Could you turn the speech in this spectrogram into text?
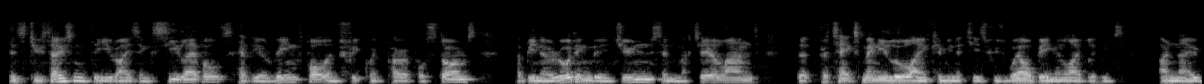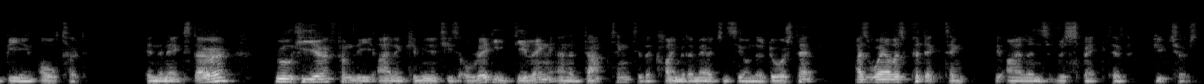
Since 2000, the rising sea levels, heavier rainfall and frequent powerful storms have been eroding the dunes and machair land that protects many low-lying communities whose well-being and livelihoods are now being altered. In the next hour, We'll hear from the island communities already dealing and adapting to the climate emergency on their doorstep, as well as predicting the island's respective futures.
